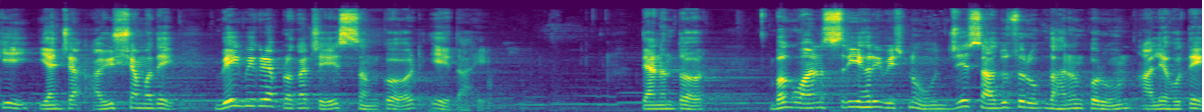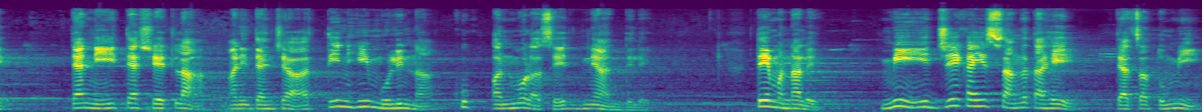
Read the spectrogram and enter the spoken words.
की यांच्या आयुष्यामध्ये वेगवेगळ्या प्रकारचे संकट येत आहे. त्यानंतर भगवान श्रीहरी विष्णू जे साधूचं रूप धारण करून आले होते त्यांनी त्या शेटला आणि त्यांच्या तीनही मुलींना खूप अनमोल असे ज्ञान दिले. ते म्हणाले मी जे काही सांगत आहे त्याचा तुम्ही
